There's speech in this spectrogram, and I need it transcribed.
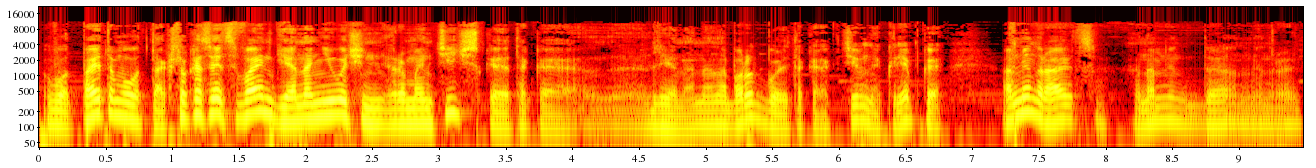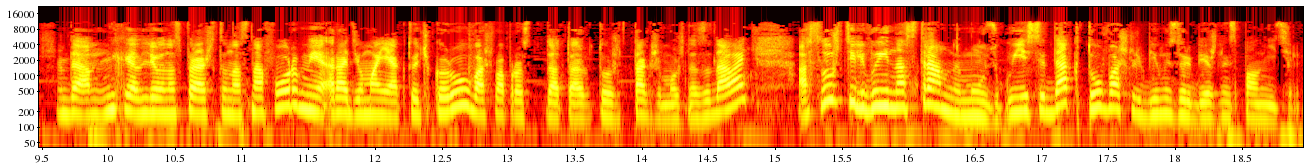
вот, поэтому вот так. Что касается Ванги, она не очень романтическая такая, э, Лена, она наоборот более такая активная, крепкая, она мне нравится. Она мне, да, она мне нравится. Да, Михаил Леонов спрашивает у нас на форуме радиомаяк.ру. Ваш вопрос туда то- тоже также можно задавать. А слушаете ли вы иностранную музыку? Если да, кто ваш любимый зарубежный исполнитель?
